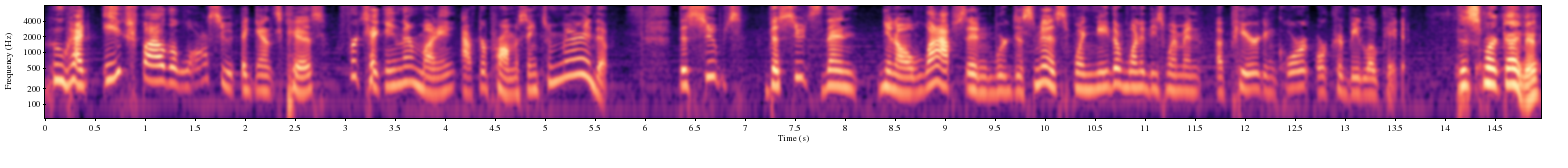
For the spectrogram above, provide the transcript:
who had each filed a lawsuit against Kiss for taking their money after promising to marry them. The suits the suits then, you know, lapsed and were dismissed when neither one of these women appeared in court or could be located. This is a smart guy, man.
